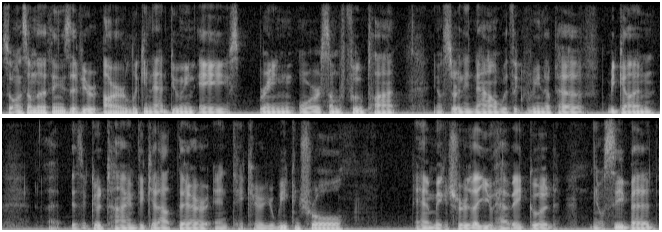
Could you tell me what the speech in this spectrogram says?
So, on some of the things, if you are looking at doing a spring or summer food plot, you know certainly now with the green up have begun, uh, is a good time to get out there and take care of your weed control and making sure that you have a good you know seed bed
